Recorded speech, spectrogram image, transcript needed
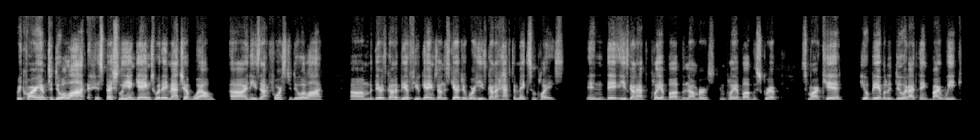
require him to do a lot, especially in games where they match up well, uh, and he's not forced to do a lot. Um, but there's going to be a few games on the schedule where he's going to have to make some plays, and they, he's going to have to play above the numbers and play above the script. Smart kid, he'll be able to do it. I think by week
